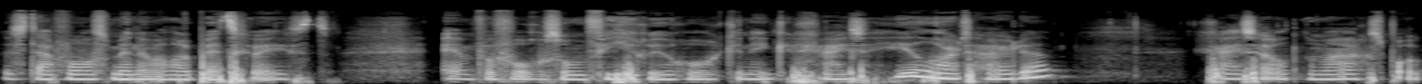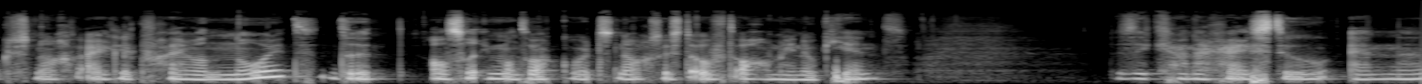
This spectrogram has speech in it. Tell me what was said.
Dus daarvoor was men wel uit bed geweest. En vervolgens om vier uur hoor ik in één keer Gijs heel hard huilen. Gijs huilt normaal gesproken s'nachts eigenlijk vrijwel nooit. Als er iemand wakker wordt s'nachts is het over het algemeen ook Jens. Dus ik ga naar Gijs toe en... Uh,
